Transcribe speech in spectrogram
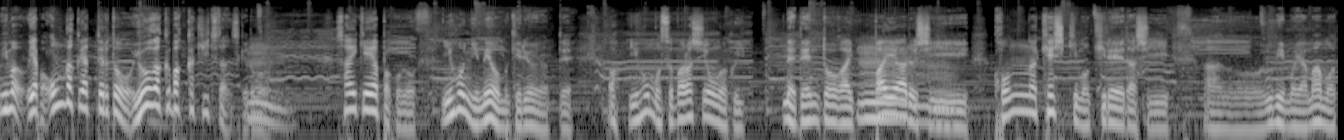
今やっぱ音楽やってると洋楽ばっか聴いてたんですけど、うん。最近やっぱこの日本に目を向けるようになってあ日本も素晴らしい音楽い、ね、伝統がいっぱいあるし、こんな景色も綺麗だしあの海も山も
